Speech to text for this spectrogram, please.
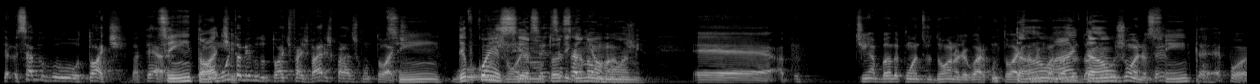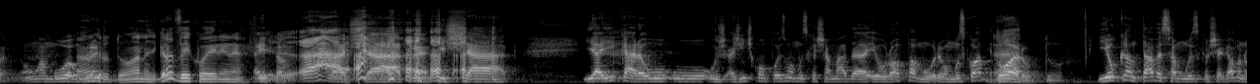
Te- Sabe o Totti, Batera? Sim, Totti. Muito amigo do Totti, faz várias paradas com o Totti. Sim, O- devo o conhecer, Júnior. não Cê- tô ligando é o nome. É, tinha banda com o Andrew Donald agora, com o Totti Então, também. Com o ah, Andrew Donald. então. O Júnior. Sim, pô. É, pô, é um amor, um Andro grande... Donald. Gravei com ele, né? É, Então? Ah! tá chato, né? Que chato. E aí, cara, o, o- a gente compôs uma música chamada Europa Amor. É uma música que eu adoro. E eu cantava essa música, eu chegava no,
